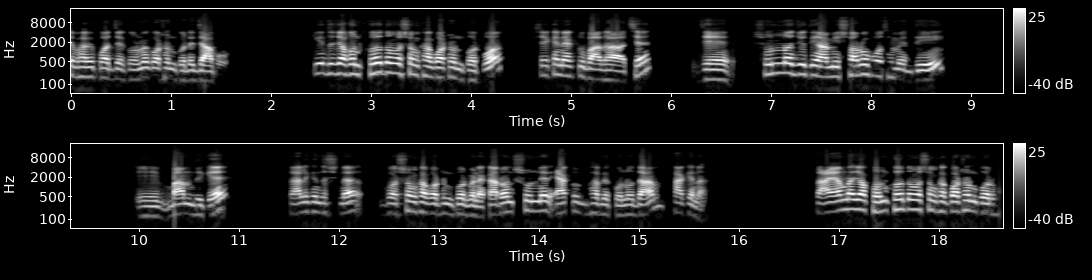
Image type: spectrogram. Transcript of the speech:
সেভাবে পর্যায়ক্রমে গঠন করে যাব। কিন্তু যখন ক্ষুদ্রতম সংখ্যা গঠন করব, সেখানে একটু বাধা আছে যে শূন্য যদি আমি সর্বপ্রথমে দিই এই বাম দিকে, তাহলে কিন্তু সেটা সংখ্যা গঠন করবে না, কারণ শূন্যের এককভাবে কোনো দাম থাকে না। তাই আমরা যখন ক্ষুদ্রতম সংখ্যা গঠন করব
